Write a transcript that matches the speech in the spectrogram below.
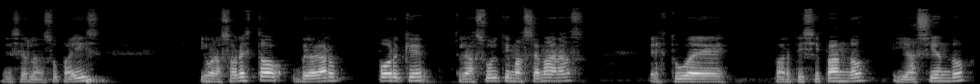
decirlo en su país. Y bueno, sobre esto voy a hablar porque las últimas semanas estuve participando y haciendo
